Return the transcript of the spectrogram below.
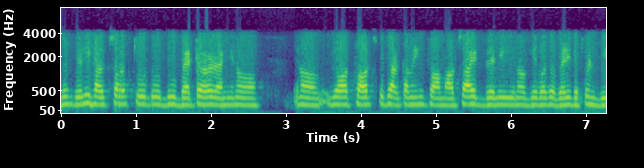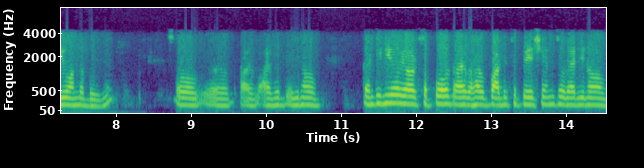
This really helps us to do better and, you know, your thoughts which are coming from outside really, you know, give us a very different view on the business. So uh I would, you know, continue your support, have participation so that, you know,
